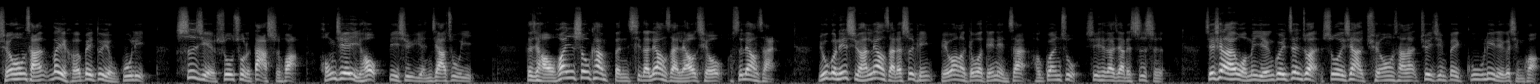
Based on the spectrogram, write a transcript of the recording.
全红婵为何被队友孤立？师姐说出了大实话，红姐以后必须严加注意。大家好，欢迎收看本期的靓仔聊球，我是靓仔。如果你喜欢靓仔的视频，别忘了给我点点赞和关注，谢谢大家的支持。接下来我们言归正传，说一下全红婵呢最近被孤立的一个情况。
